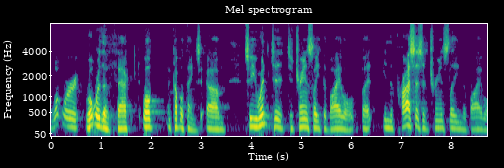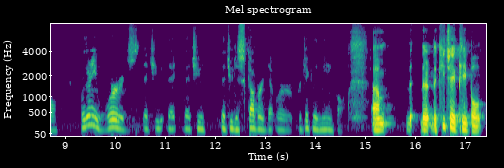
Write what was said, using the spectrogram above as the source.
what were what were the fact? Well, a couple of things. Um, so you went to to translate the Bible, but in the process of translating the Bible, were there any words that you that that you that you discovered that were particularly meaningful? Um, the, the, the Quiche people,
